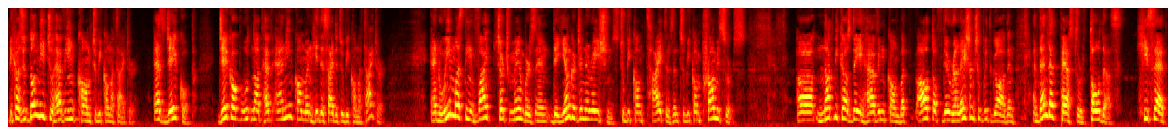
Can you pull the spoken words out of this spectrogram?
Because you don't need to have income to become a tither. As Jacob, Jacob would not have any income when he decided to become a tither. And we must invite church members and the younger generations to become tithers and to become promisers. Uh, not because they have income, but out of their relationship with God. And, and then that pastor told us, he said,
